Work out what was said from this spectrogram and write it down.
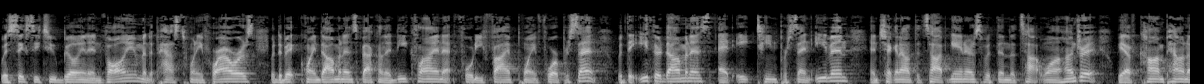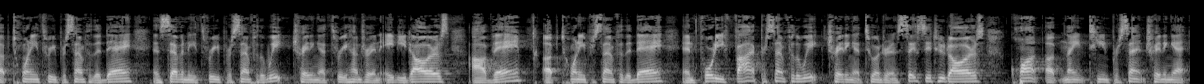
with 62 billion in volume in the past 24 hours with the Bitcoin dominance back on the decline at 45.4% with the Ether dominance at 18% even. And checking out the top gainers within the top 100, we have Compound up 23% for the day and 73% for the week, trading at $380. Aave up 20% for the day and 45% for the week, trading at $262. Quant up 19%, trading at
